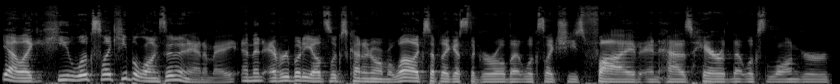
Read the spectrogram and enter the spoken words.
Yeah, like he looks like he belongs in an anime, and then everybody else looks kind of normal. Well, except I guess the girl that looks like she's five and has hair that looks longer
